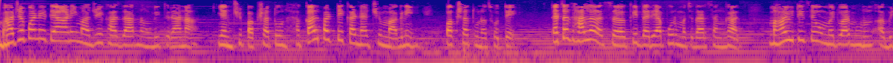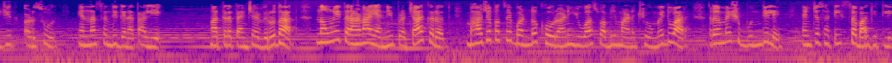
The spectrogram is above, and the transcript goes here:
भाजप नेत्या आणि माजी खासदार नवनीत राणा यांची पक्षातून हकालपट्टी करण्याची मागणी पक्षातूनच होते. त्याचं झालं असं की दर्यापूर मतदारसंघात महायुतीचे उमेदवार म्हणून अभिजित अडसूळ यांना संधी देण्यात आलीय मात्र त्यांच्या विरोधात नवनीत राणा यांनी प्रचार करत भाजपचे बंडखोर आणि युवा स्वाभिमानाचे उमेदवार रमेश बुंदिले यांच्यासाठी सभा घेतली.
